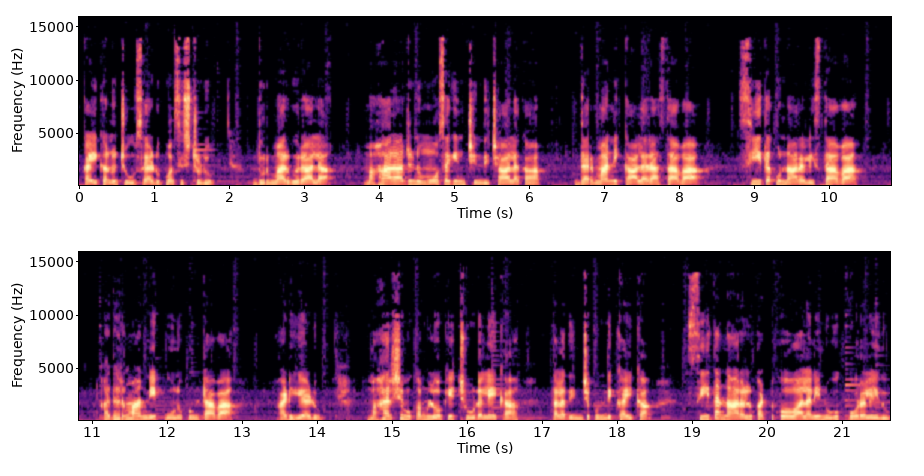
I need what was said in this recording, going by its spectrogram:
కైకను చూశాడు వశిష్ఠుడు. దుర్మార్గురాల మహారాజును మోసగించింది చాలక ధర్మాన్ని కాలరాస్తావా? సీతకు నారలిస్తావా? అధర్మాన్ని పూనుకుంటావా? అడిగాడు. మహర్షి ముఖంలోకి చూడలేక తల దించుకుంది కైక. సీత నారలు కట్టుకోవాలని నువ్వు కోరలేదు.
